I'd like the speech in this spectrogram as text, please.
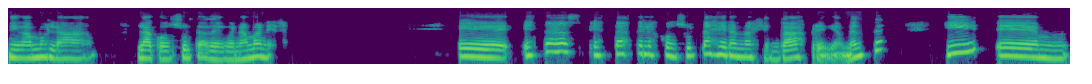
digamos, la, consulta de buena manera. Eh, estas, estas teleconsultas eran agendadas previamente y em,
